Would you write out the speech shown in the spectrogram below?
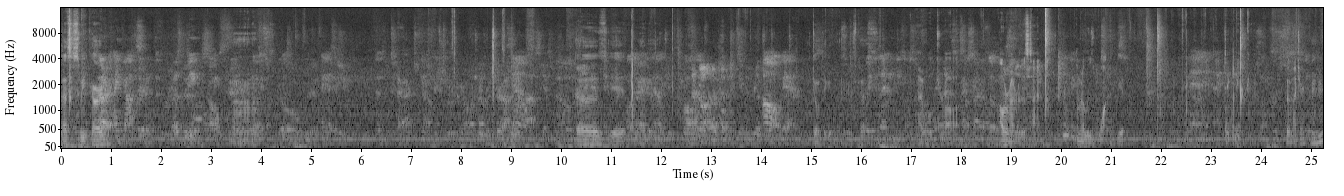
That's a sweet card. Um, does it matter? Oh yeah. Don't think it matters. Pass. Wait, does that mean these also? I will draw. I'll remember this time. I'm gonna lose one. Yep. and then I Take a peek. Go to my turn. Mm-hmm.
